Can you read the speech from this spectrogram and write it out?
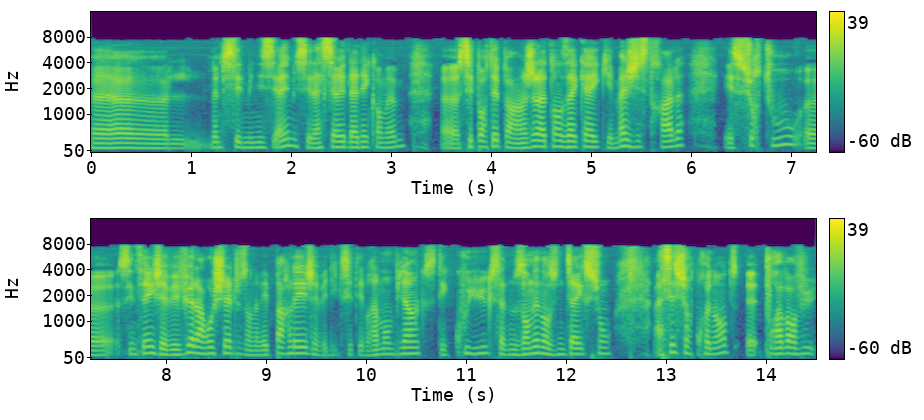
Même si c'est une mini-série, mais c'est la série de l'année quand même. C'est porté par un Jonathan Zakai qui est magistral et surtout, c'est une série que j'avais vue à La Rochelle. Je vous en avais parlé. J'avais dit que c'était vraiment bien, que c'était couillu, que ça nous emmenait dans une direction assez surprenante. Pour avoir vu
